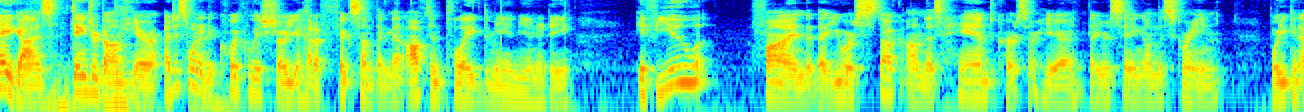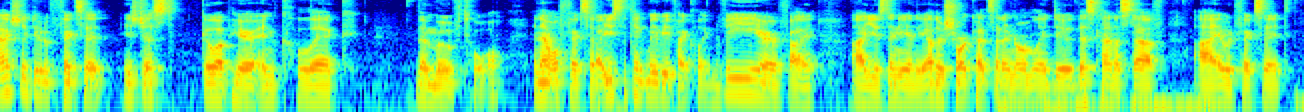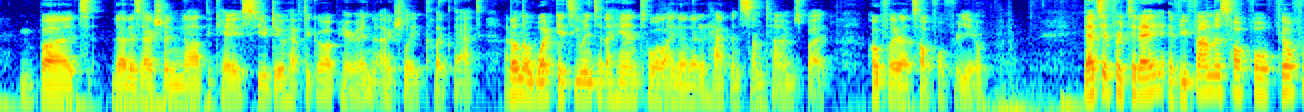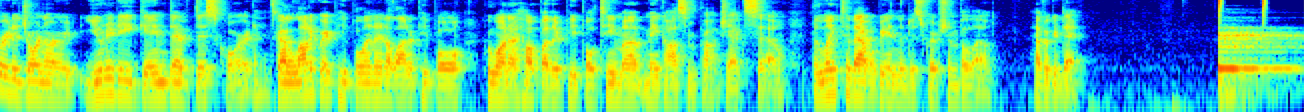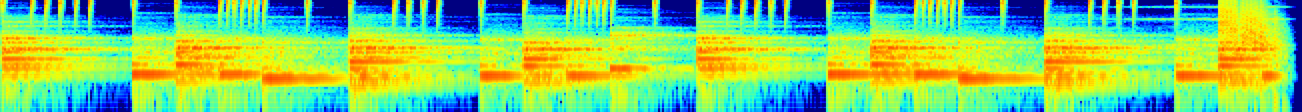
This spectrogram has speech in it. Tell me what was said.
Hey guys, Danger Dom here. I just wanted to quickly show you how to fix something that often plagued me in Unity. If you find that you are stuck on this hand cursor here that you're seeing on the screen, what you can actually do to fix it is just go up here and click the move tool and that will fix it. I used to think maybe if I clicked V or if I uh, used any of the other shortcuts that I normally do, this kind of stuff, uh, it would fix it but that is actually not the case. You do have to go up here and actually click that. I don't know what gets you into the hand tool. I know that it happens sometimes, but hopefully that's helpful for you. That's it for today. If you found this helpful, feel free to join our Unity Game Dev Discord. It's got a lot of great people in it, a lot of people who want to help other people team up, make awesome projects. So the link to that will be in the description below. Have a good day.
